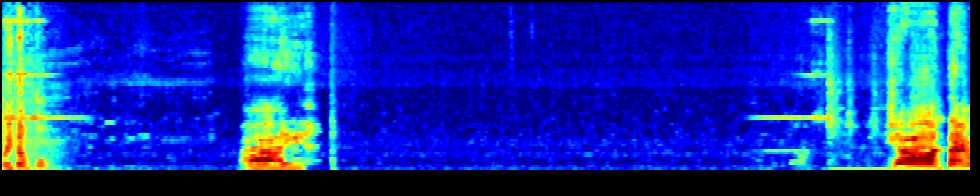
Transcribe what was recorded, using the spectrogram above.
Wait lang po. Hi! Yan, time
